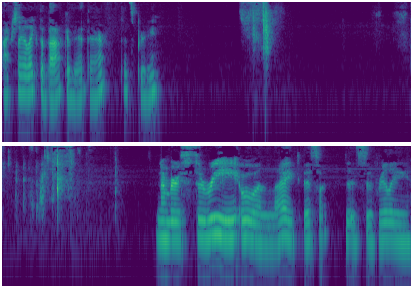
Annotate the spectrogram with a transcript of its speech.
actually, I like the back of it there. That's pretty. Number three, oh, I like this one. This is really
